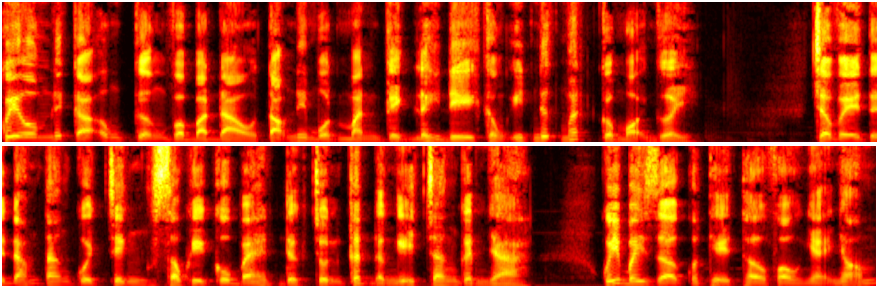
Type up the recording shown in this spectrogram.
Quý ôm lấy cả ông Cường và bà Đào tạo nên một màn kịch lấy đi không ít nước mắt của mọi người. Trở về từ đám tang của Trinh sau khi cô bé được chôn cất ở Nghĩa Trang gần nhà. Quý bây giờ có thể thở phào nhẹ nhõm.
